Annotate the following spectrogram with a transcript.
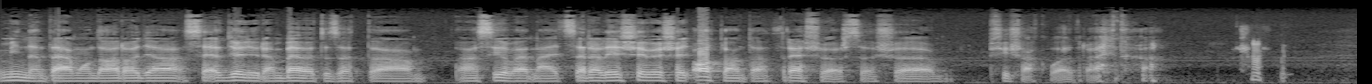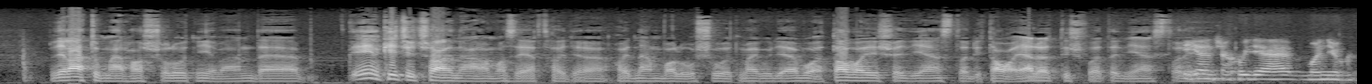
Mindent elmond arra, hogy a gyönyörűen beöltözött a, a Silver Knight szerelésével, és egy Atlanta Thrashers-ös sisak volt rajta. Ugye láttuk már hasonlót nyilván, de én kicsit sajnálom azért, hogy, hogy nem valósult meg. Ugye volt tavaly is egy ilyen sztori, tavaly előtt is volt egy ilyen sztori. Igen, csak ugye mondjuk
